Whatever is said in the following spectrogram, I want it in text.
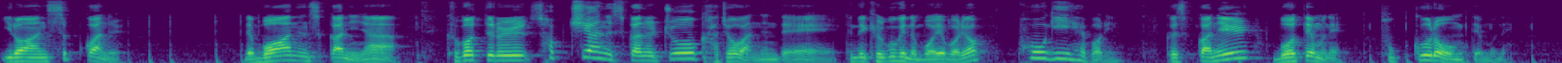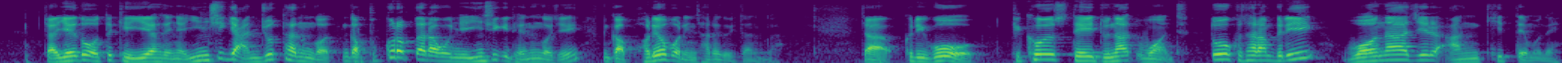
이러한 습관을. 근데 뭐 하는 습관이냐? 그것들을 섭취하는 습관을 쭉 가져왔는데, 근데 결국에는 뭐 해버려? 포기해버린. 그 습관을 무엇 때문에? 부끄러움 때문에. 자, 얘도 어떻게 이해해야 되냐? 인식이 안 좋다는 것. 그러니까 부끄럽다라고 이제 인식이 되는 거지. 그러니까 버려버린 사례도 있다는 거야. 자, 그리고 because they do not want. 또 그 사람들이 원하질 않기 때문에.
